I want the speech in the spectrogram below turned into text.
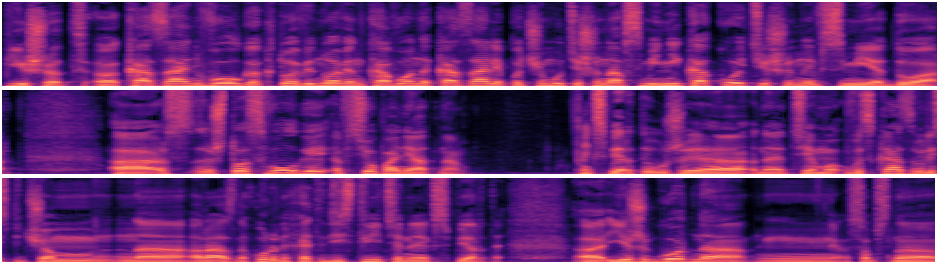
пишет, «Э, Казань, Волга, кто виновен, кого наказали, почему тишина в СМИ? Никакой тишины в СМИ, Эдуард. А, что с Волгой, все понятно. Эксперты уже на эту тему высказывались, причем на разных уровнях. Это действительно эксперты. А, ежегодно, собственно,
